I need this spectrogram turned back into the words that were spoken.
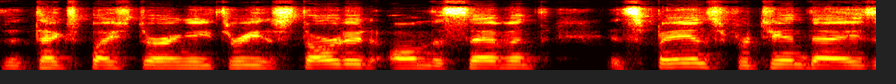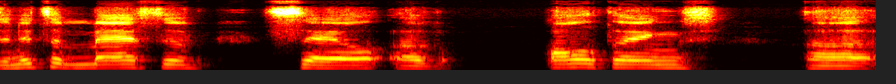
that takes place during E3. It started on the 7th. It spans for 10 days, and it's a massive sale of all things uh,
